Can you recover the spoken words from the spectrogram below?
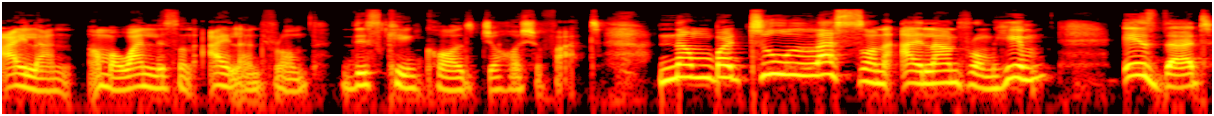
I learned. Um, one lesson I learned from this king called Jehoshaphat. Number two lesson I learned from him is that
